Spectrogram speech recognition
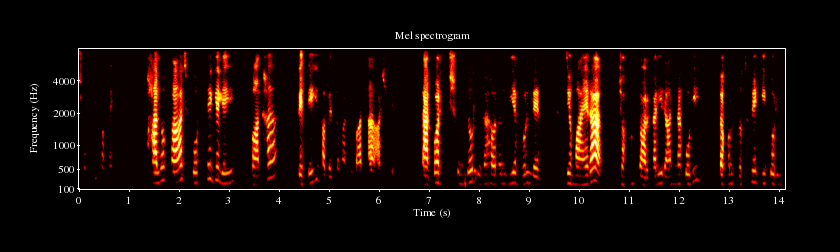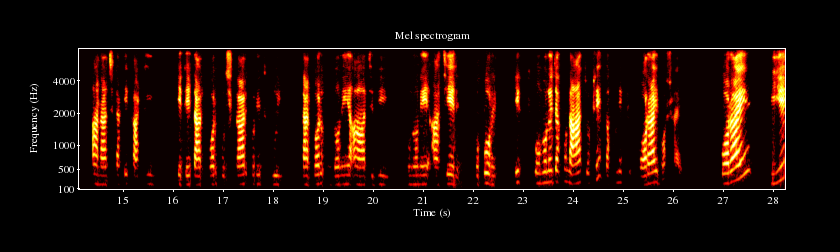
সত্যি কথাই ভালো কাজ করতে গেলে বাধা পেতেই হবে তোমাকে, বাধা আসবে। তারপর কি সুন্দর উদাহরণ দিয়ে বললেন যে, মায়েরা, যখন তরকারি রান্না করি, তখন প্রথমে কি করি? আনাজটাকে কাটি, কেটে তারপর পরিষ্কার করে ধুই, তারপর উনুনে আঁচ দিই। উনুনে আঁচের ওপর উনুনে যখন আঁচ ওঠে, তখন একটু কড়াই বসায়। কড়াই দিয়ে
